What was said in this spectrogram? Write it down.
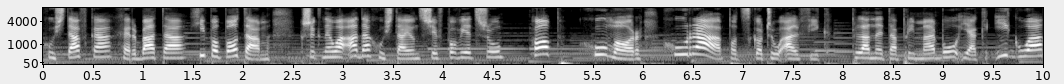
huśtawka, herbata, hipopotam. Krzyknęła Ada huśtając się w powietrzu. Hop, humor, hurra! podskoczył Alfik. Planeta Primebu jak igła,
